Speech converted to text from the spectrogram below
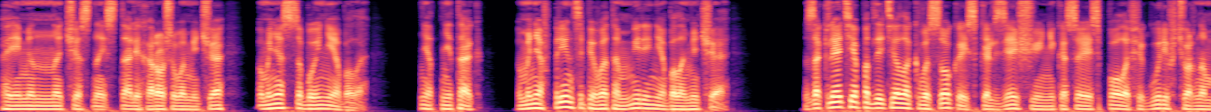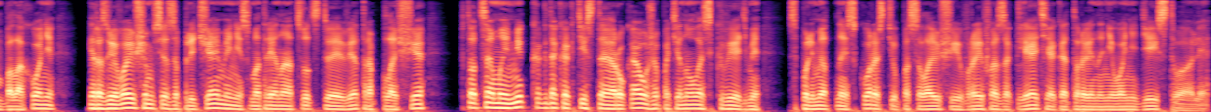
а именно честной стали хорошего меча, у меня с собой не было. Нет, не так. У меня в принципе в этом мире не было меча. Заклятие подлетело к высокой, скользящей, не касаясь пола фигуре в черном балахоне, и развивающимся за плечами, несмотря на отсутствие ветра, плаще, в тот самый миг, когда когтистая рука уже потянулась к ведьме, с пулеметной скоростью посылающей в Рейфа заклятия, которые на него не действовали.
